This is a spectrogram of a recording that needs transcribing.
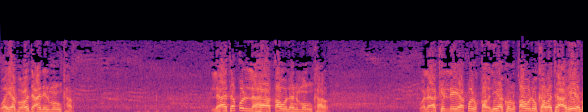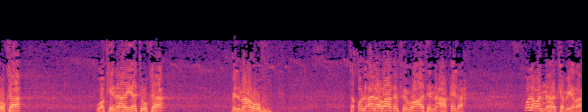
ويبعد عن المنكر. لا تقل لها قولا منكر ولكن ليقل ليكن قولك وتعريضك وكنايتك بالمعروف تقول أنا راغب في امرأة عاقلة ولو أنها كبيرة.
